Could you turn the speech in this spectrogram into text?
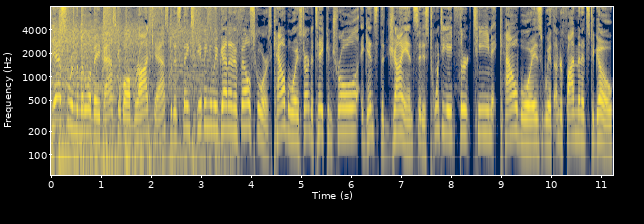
Yes, we're in the middle of a basketball broadcast, but it's Thanksgiving and we've got NFL scores. Cowboys starting to take control against the Giants. It is 28 13 Cowboys with under five minutes to go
